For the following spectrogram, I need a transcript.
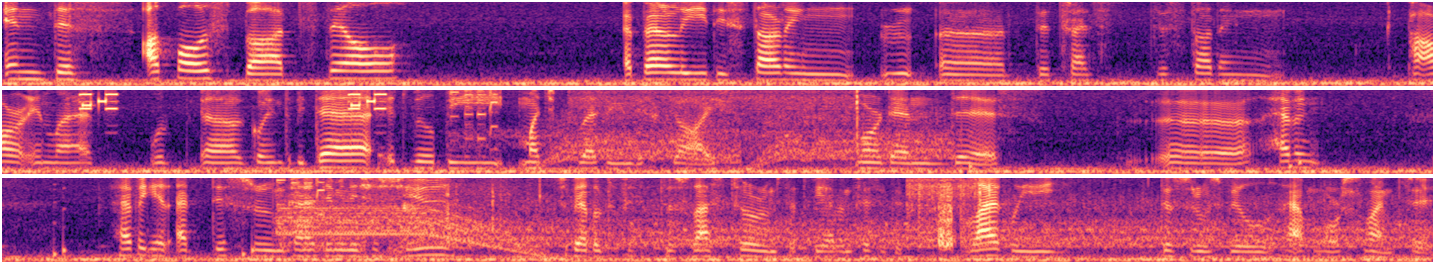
In this outpost, but still, apparently the starting uh, the trans the starting power inlet will uh, going to be there. It will be much blessing in disguise, more than this. Uh, having having it at this room kind of diminishes you to be able to visit those last two rooms that we haven't visited. Likely, those rooms will have more slime too.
